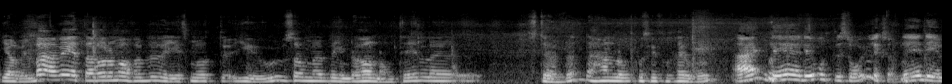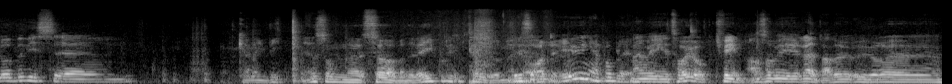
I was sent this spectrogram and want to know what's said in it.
Jag vill bara veta vad de har för bevis mot you som binder honom till eh, stölden där han låg på sitt hotellrum. Nej, det, det återstår ju liksom. Det är en del av bevis... Eh, Kalla in vittnen som eh, servade dig på ditt hotellrum. Ja, det är ju inga problem. Men vi tar ju upp kvinnan som vi räddade ur eh,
